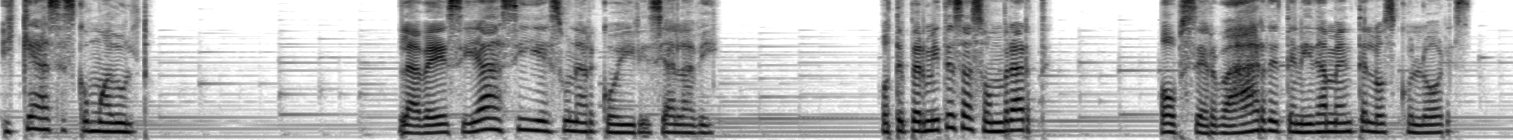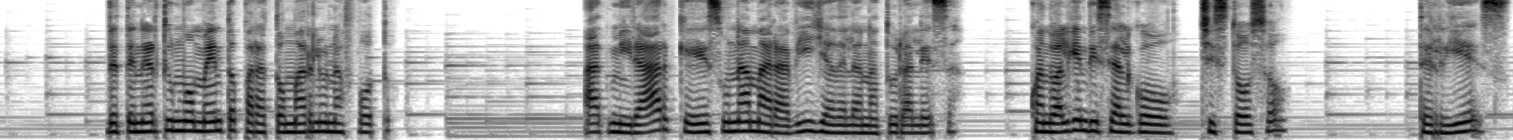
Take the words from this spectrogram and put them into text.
¿Y qué haces como adulto? La ves y, ah, sí, es un arco iris, ya la vi. O te permites asombrarte observar detenidamente los colores, detenerte un momento para tomarle una foto, admirar que es una maravilla de la naturaleza. Cuando alguien dice algo chistoso, te ríes.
